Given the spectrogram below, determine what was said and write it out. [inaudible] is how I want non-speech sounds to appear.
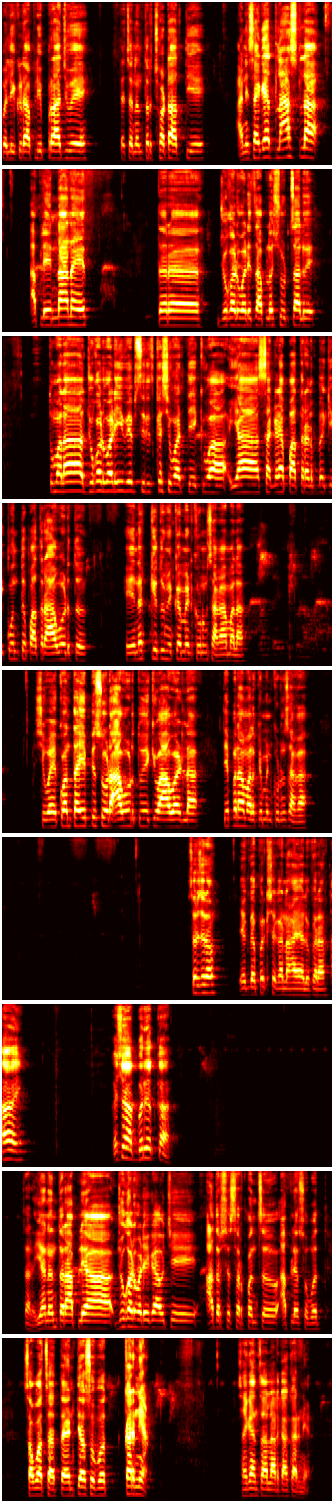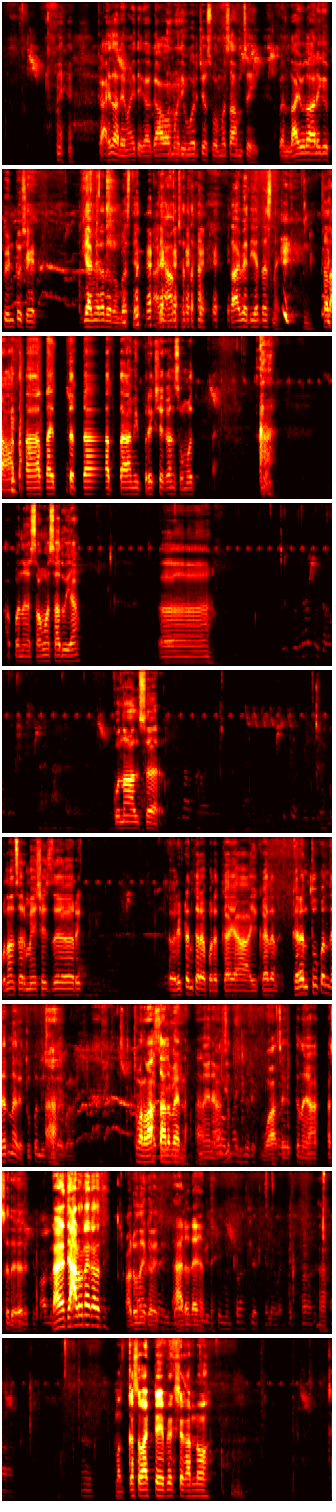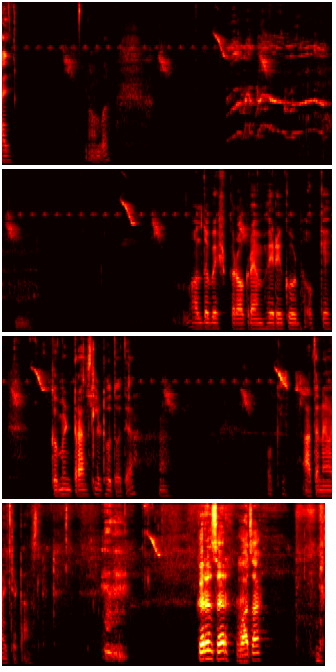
पलीकडे आपली प्राजू आहे. त्याच्यानंतर छोटा हत्ती आहे. आणि सगळ्यात लास्टला आपले नाना आहेत. तर जुगाडवाडीचं आपलं शूट चालू आहे. तुम्हाला जुगाडवाडी वेब सिरीज कशी वाटते किंवा या सगळ्या पात्रांपैकी कोणतं पात्र आवडतं हे नक्की तुम्ही कमेंट करून सांगा आम्हाला. शिवाय कोणता एपिसोड आवडतोय किंवा आवडला ते पण आम्हाला कमेंट करून सांगा. सर्जराव एकदा प्रेक्षकांना हाय हॅलो करा. हाय कसे आहात? बरे आहेत का? चालेल. यानंतर आपल्या जोगाडवाडे गावचे आदर्श सरपंच आपल्यासोबत संवाद साधताय आणि त्यासोबत करण्या. सगळ्यांचा लाडका करण्या. [laughs] काय झालंय माहिती आहे का? गावामध्ये वर्चस्व मस्त आमचं आहे. पण लाईव्हला आले की पिंटू शेट कॅमेरा धरून बसते. आणि आमच्या ता- ताब्यात येतच नाही. चला आता आलाय तर आता आम्ही प्रेक्षकांसोबत [clears throat] आपण संवाद साधूया. अं, Kunal sir. Kunal sir message return करा परत काय ऐकायला कारण तू पण धरणार आहे तू पण दिसणार आहे बाळा. तुम्हाला वाचता आलं पाहिजे ना? नाही नाही असं वाचायचं नाही? असं धर. नाही ते आडव नाही करत आडो नाही करायचं. आडव नाही करत मग कसं वाटतंय प्रेक्षकांनो? काय? Number all the best program very good okay comment translate होत होत्या. हां. ओके आता नाही व्हायचे ट्रान्सलेट करण सर वाचा. [laughs]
